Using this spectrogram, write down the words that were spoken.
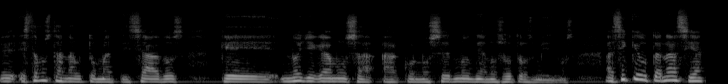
Eh, estamos tan automatizados que no llegamos a, conocernos ni a nosotros mismos. Así que eutanasia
